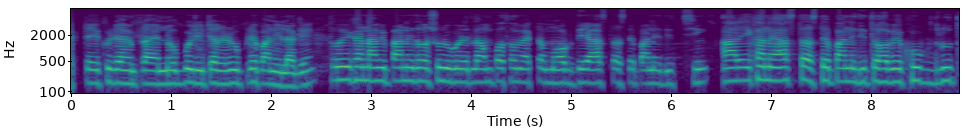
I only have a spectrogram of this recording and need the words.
একটা একুরিয়ামে প্রায় নব্বই লিটারের উপরে পানি লাগে। তো এখানে আমি পানি দেওয়া শুরু করে দিলাম। প্রথমে একটা মগ দিয়ে আস্তে আস্তে পানি দিচ্ছি। আর এখানে আস্তে আস্তে পানি দিতে হবে। খুব দ্রুত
